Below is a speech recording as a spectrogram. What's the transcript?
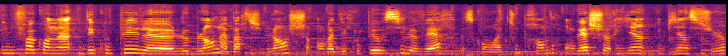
Une fois qu'on a découpé le, blanc, la partie blanche, on va découper aussi le vert parce qu'on va tout prendre. On gâche rien, bien sûr.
